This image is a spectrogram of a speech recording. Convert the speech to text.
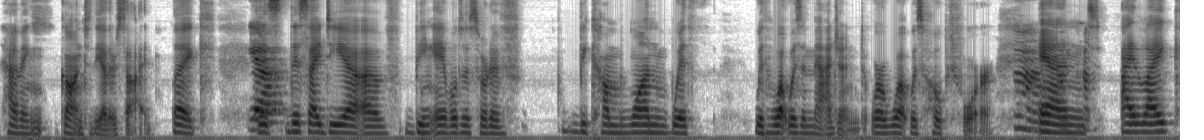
having gone to the other side like Yeah. this this idea of being able to sort of become one with with what was imagined or what was hoped for Mm, and. I like,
